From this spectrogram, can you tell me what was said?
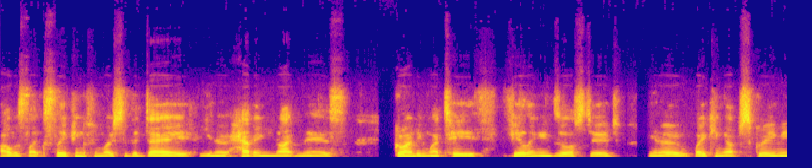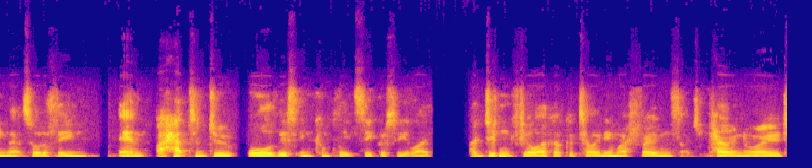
i was like sleeping for most of the day you know having nightmares grinding my teeth feeling exhausted you know waking up screaming that sort of thing and I had to do all of this in complete secrecy. Like I didn't feel like I could tell any of my friends. I was paranoid.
